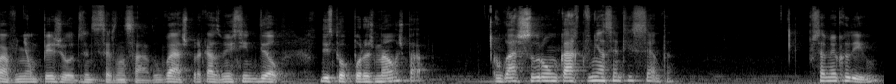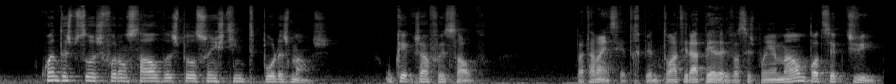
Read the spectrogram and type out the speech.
pá, vinha um Peugeot 206 lançado, o gajo, por acaso, o instinto dele disse para pôr as mãos, pá, o gajo segurou um carro que vinha a 160. Percebem o que eu digo? Quantas pessoas foram salvas pelo seu instinto de pôr as mãos? O que é que já foi salvo? Pá, está bem, se é de repente estão a tirar pedra e vocês põem a mão, pode ser que desvie.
